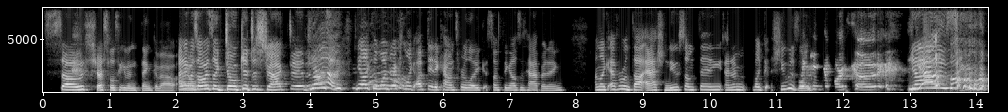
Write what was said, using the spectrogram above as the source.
so stressful to even think about. And it was always like, don't get distracted. Yeah. Like, yeah, like the One Direction like update accounts were like something else is happening and like everyone thought Ashe knew something, and I'm like, she was like, thinking the Morse code. Yes.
